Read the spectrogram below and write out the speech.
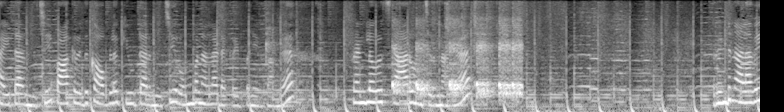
ஹைட்டாக இருந்துச்சு. பார்க்குறதுக்கு அவ்வளோ க்யூட்டாக இருந்துச்சு. ரொம்ப நல்லா டெக்கரேட் பண்ணியிருக்காங்க. ஃப்ரண்டில் ஒரு ஸ்டாரும் வச்சுருந்தாங்க. ரெண்டு நாளாகவே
